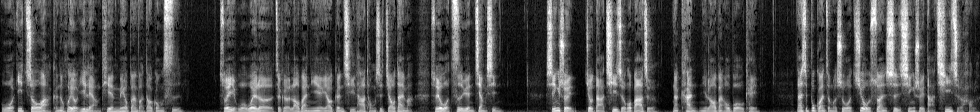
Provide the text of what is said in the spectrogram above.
我一周啊可能会有一两天没有办法到公司，所以我为了这个老板，你也要跟其他同事交代嘛，所以我自愿降薪，薪水就打七折或八折。那看你老板 O 不 OK，但是不管怎么说，就算是薪水打七折好了，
